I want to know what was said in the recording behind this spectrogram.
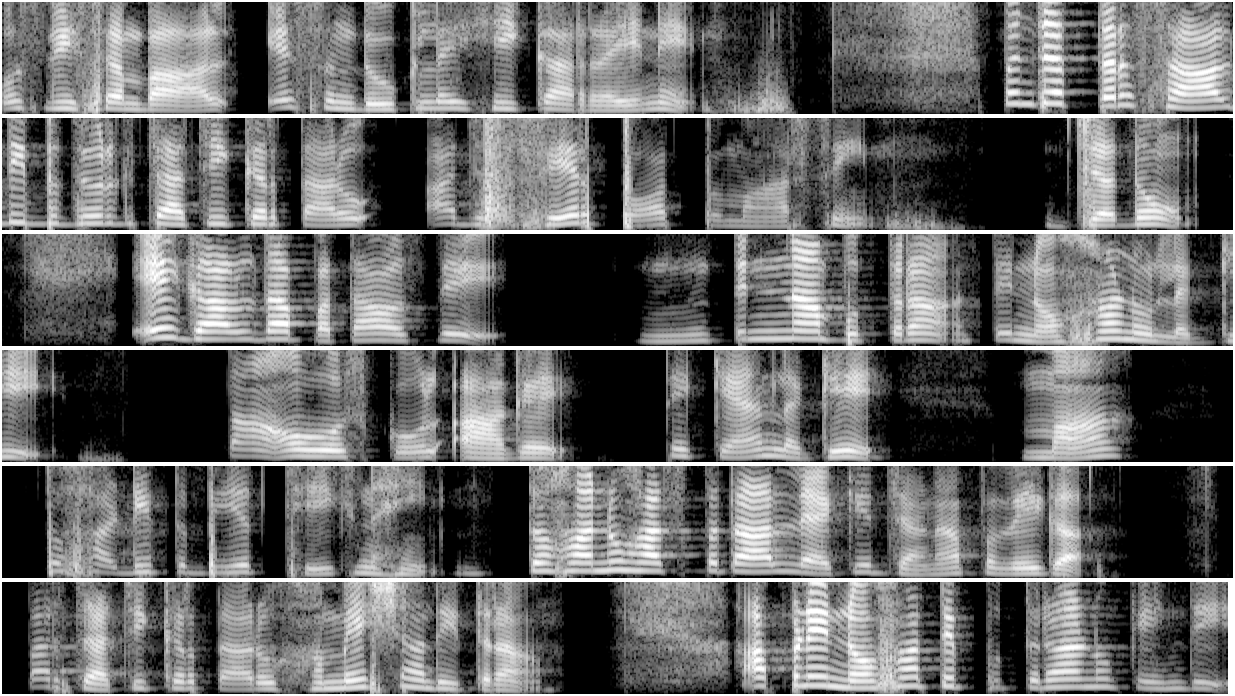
ਉਸ ਦੀ ਸੰਭਾਲ ਇਸ ਸੰਦੂਕ ਲਈ ਹੀ ਕਰ ਰਹੇ ਨੇ। 75 ਸਾਲ ਦੀ ਬਜ਼ੁਰਗ ਚਾਚੀ ਕਰਤਾਰੋ ਅੱਜ ਫਿਰ ਬਹੁਤ ਬਿਮਾਰ ਸੀ। ਜਦੋਂ ਇਹ ਗੱਲ ਦਾ ਪਤਾ ਉਸਦੇ ਤਿੰਨਾਂ ਪੁੱਤਰਾਂ ਤੇ ਨੌਹਾਂ ਨੂੰ ਲੱਗੀ ਤਾਂ ਉਹ ਉਸ ਕੋਲ ਆ ਗਏ ਤੇ ਕਹਿਣ ਲੱਗੇ, ਮਾਂ, ਤੁਹਾਡੀ ਤਬੀਅਤ ਠੀਕ ਨਹੀਂ। ਤੁਹਾਨੂੰ ਹਸਪਤਾਲ ਲੈ ਕੇ ਜਾਣਾ ਪਵੇਗਾ, ਪਰ ਚਾਚੀ ਕਰਤਾਰੂ ਹਮੇਸ਼ਾ ਦੀ ਤਰ੍ਹਾਂ ਆਪਣੇ ਨੌਹਾਂ ਤੇ ਪੁੱਤਰਾਂ ਨੂੰ ਕਹਿੰਦੀ,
